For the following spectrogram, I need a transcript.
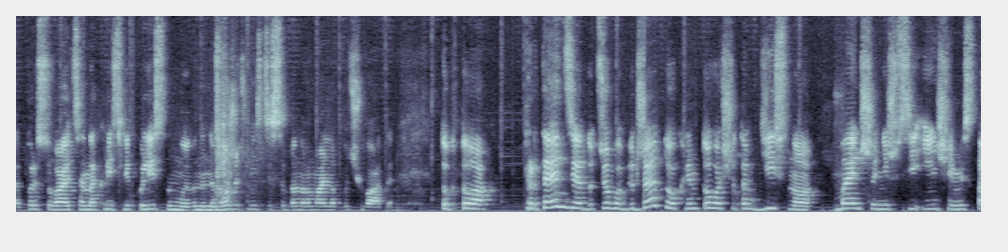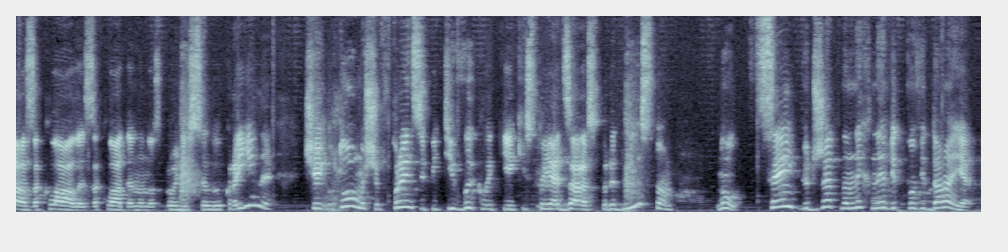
е, пересуваються на кріслі колісному, і вони не можуть в місті себе нормально почувати. Тобто претензія до цього бюджету, окрім того, що там дійсно менше ніж всі інші міста заклали, закладено на збройні сили України. Ще й у тому, що в принципі ті виклики, які стоять зараз перед містом, ну цей бюджет на них не відповідає.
